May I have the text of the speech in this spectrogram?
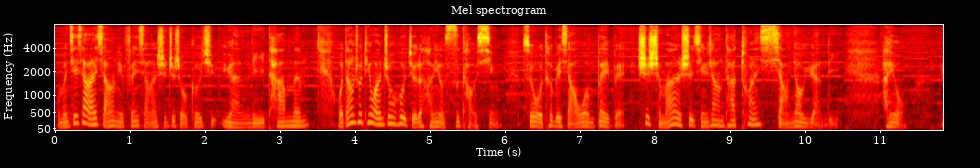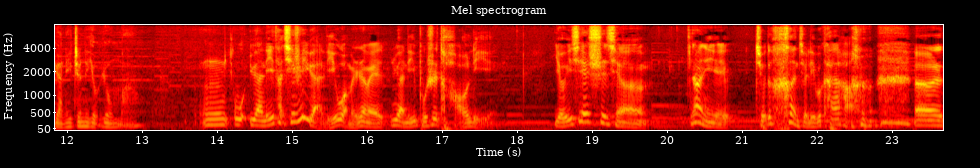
我们接下来想要你分享的是这首歌曲《远离他们》。我当初听完之后会觉得很有思考性，所以我特别想要问贝贝，是什么样的事情让他突然想要远离？还有，远离真的有用吗？嗯，我远离他，其实远离，我们认为远离不是逃离，有一些事情让你觉得恨却离不开哈，呃，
